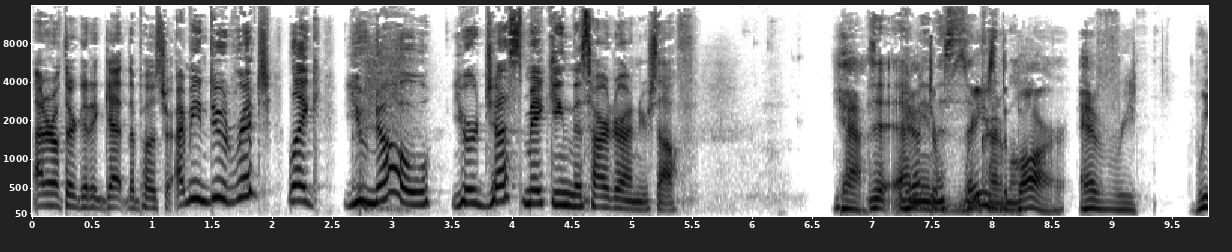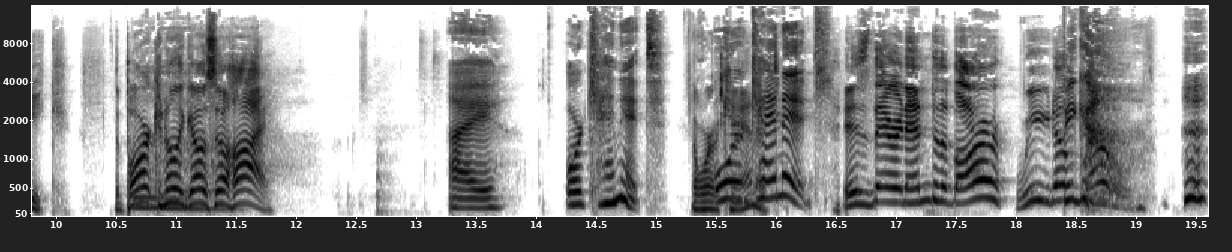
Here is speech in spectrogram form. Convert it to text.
I don't know if they're going to get the poster. I mean, dude, Rich, like, you know, you're just making this harder on yourself. Yeah. Th- You I have mean, to raise the bar every week. The bar can only go so high. I, or can it? Or can it? Is there an end to the bar? We don't know. Become,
